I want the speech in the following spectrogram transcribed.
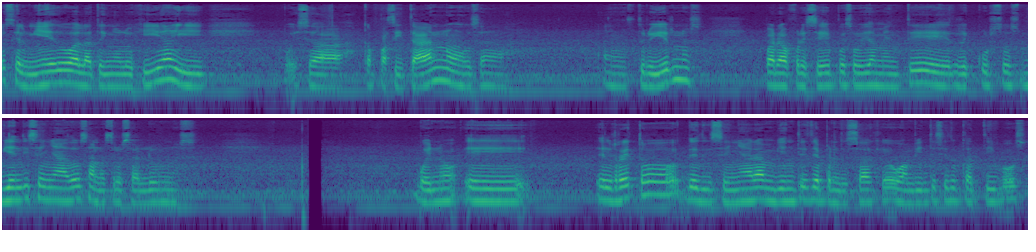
pues el miedo a la tecnología y pues a capacitarnos, a, instruirnos para ofrecer pues obviamente recursos bien diseñados a nuestros alumnos. Bueno, eh, el reto de diseñar ambientes de aprendizaje o ambientes educativos,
